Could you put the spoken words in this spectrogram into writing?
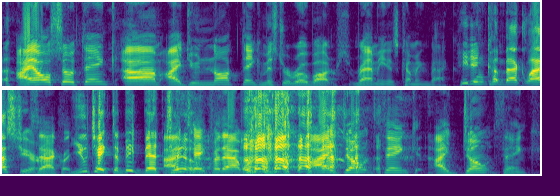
one. I also think, um, I do not think Mr. Robot Rami is coming back. He didn't come back last year. Exactly. You take the big bet too. I take for that one. I don't think. I don't think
